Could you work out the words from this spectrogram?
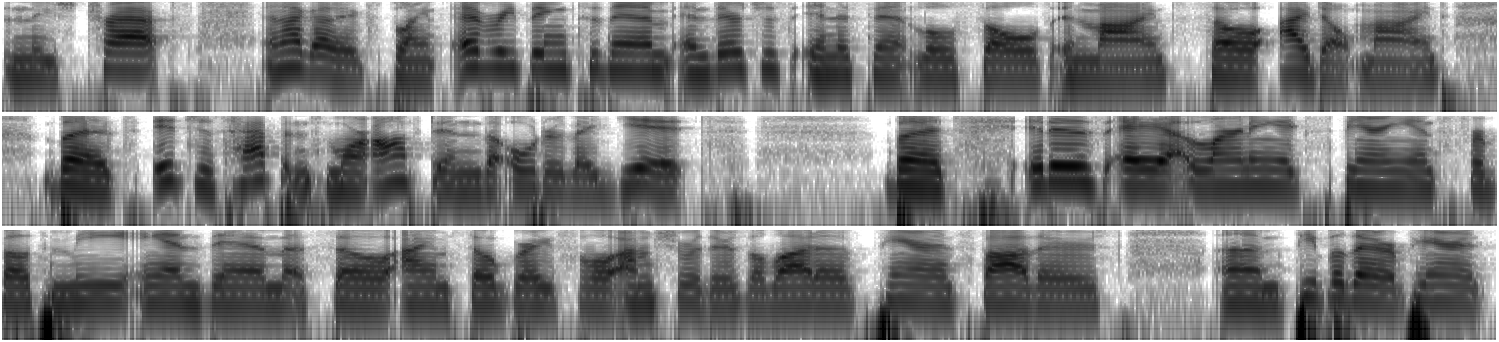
in these traps and i gotta explain everything to them and they're just innocent little souls and minds so i don't mind. But it just happens more often the older they get. But it is a learning experience for both me and them so i am so grateful. I'm sure there's a lot of parents fathers um, people that are parents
